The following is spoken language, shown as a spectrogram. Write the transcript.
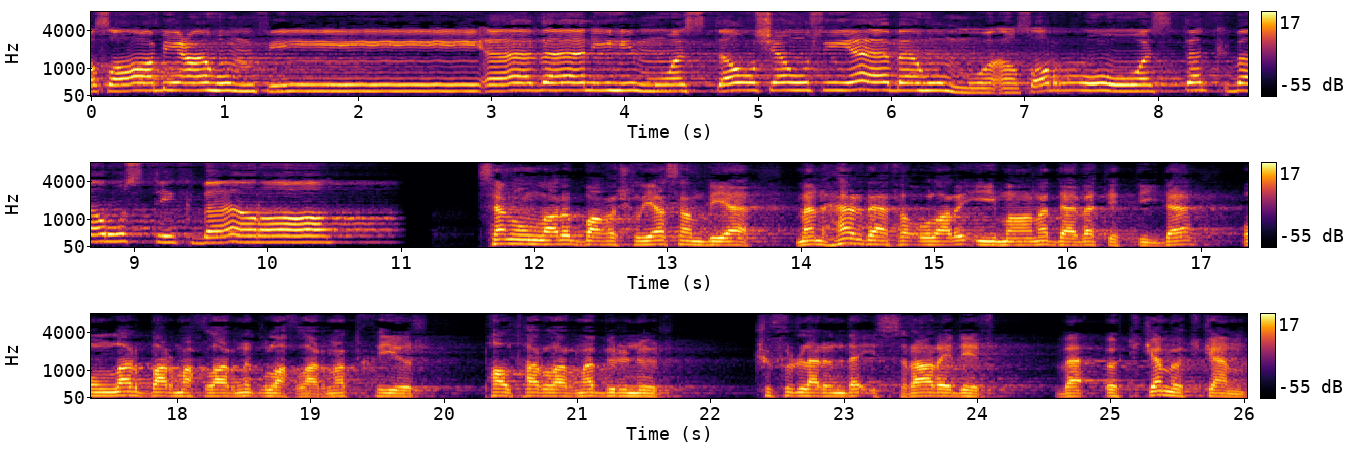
أصابعهم في آذانهم واستغشوا ثيابهم وأصروا واستكبروا استكبارا Sən onları bağışlayasan deyə mən hər dəfə onları imana dəvət etdikdə onlar barmaqlarını qulaqlarına tıxıyır, paltarlarına bürünür, küfürlərində israr edir və ötkəm-ötkəm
